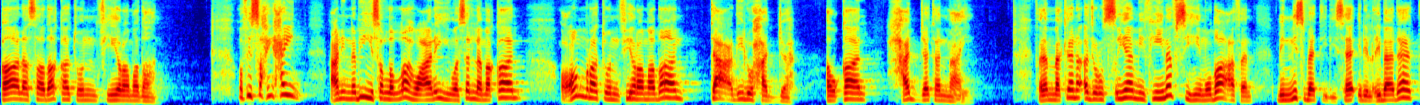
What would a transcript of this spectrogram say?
قال صدقة في رمضان. وفي الصحيحين عن النبي صلى الله عليه وسلم قال عمرة في رمضان تعدل حجة. أو قال حجة معي. فلما كان أجر الصيام في نفسه مضاعفا بالنسبة لسائر العبادات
